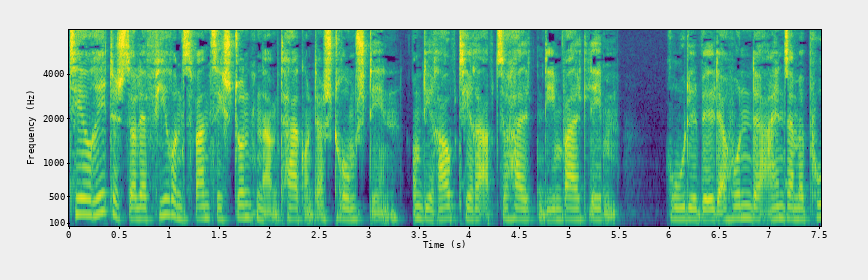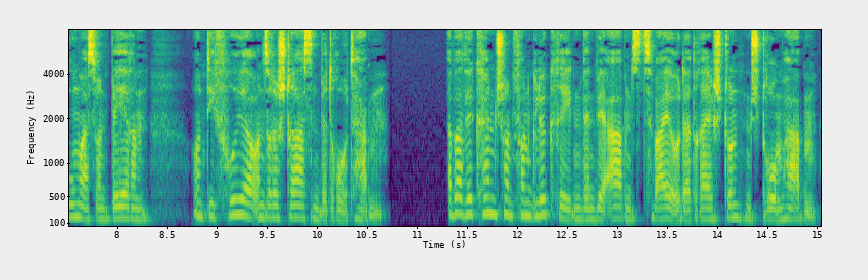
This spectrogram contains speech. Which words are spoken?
Theoretisch soll er 24 Stunden am Tag unter Strom stehen, um die Raubtiere abzuhalten, die im Wald leben. Rudel wilder Hunde, einsame Pumas und Bären und die früher unsere Straßen bedroht haben. Aber wir können schon von Glück reden, wenn wir abends zwei oder drei Stunden Strom haben,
